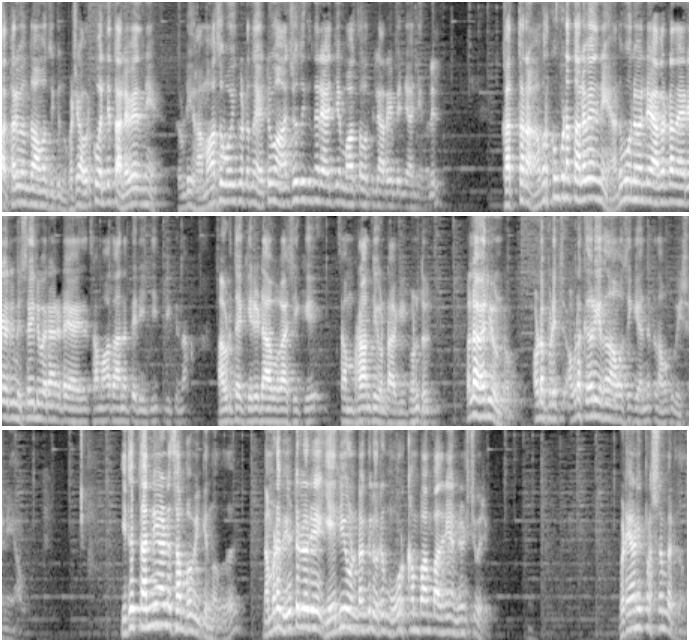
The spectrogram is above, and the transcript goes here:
ഖത്തർ വന്ന് താമസിക്കുന്നു. പക്ഷേ അവർക്ക് വലിയ തലവേദനയാണ്. അതുകൊണ്ട് ഈ ഹമാസ് പോയി കിട്ടുന്ന ഏറ്റവും ആശ്വസിക്കുന്ന രാജ്യം വാസ്തവത്തിൽ അറേബ്യൻ രാജ്യങ്ങളിൽ ഖത്തർ അവർക്കും കൂടെ തലവേദനയാണ്. അതുമൂലമല്ലേ അവരുടെ നേരെ ഒരു മിസൈൽ വരാനിടയായത്. സമാധാനത്തെ രീതിയിരിക്കുന്ന അവിടുത്തെ കിരീടാവകാശിക്ക് സംഭ്രാന്തി ഉണ്ടാക്കിക്കൊണ്ട് വല്ല കാര്യമുണ്ടോ? അവിടെ പിടിച്ച് അവിടെ കയറി അങ്ങ് താമസിക്കുക എന്നിട്ട് നമുക്ക് ഭീഷണിയാവും. ഇത് തന്നെയാണ് സംഭവിക്കുന്നത്. നമ്മുടെ വീട്ടിലൊരു എലി ഉണ്ടെങ്കിൽ ഒരു മൂർഖം പാമ്പ് അതിനെ അന്വേഷിച്ച് വരും. ഇവിടെയാണ് ഈ പ്രശ്നം വരുന്നത്.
